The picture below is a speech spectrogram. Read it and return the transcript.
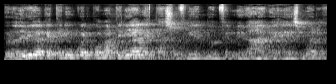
Pero debido a que tiene un cuerpo material, está sufriendo enfermedad, vejez, muerte.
